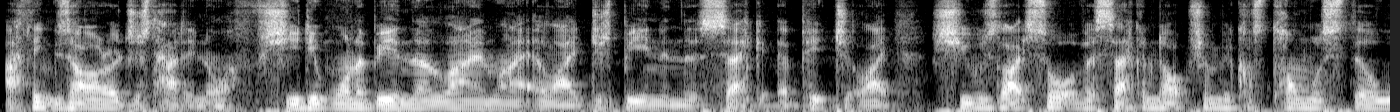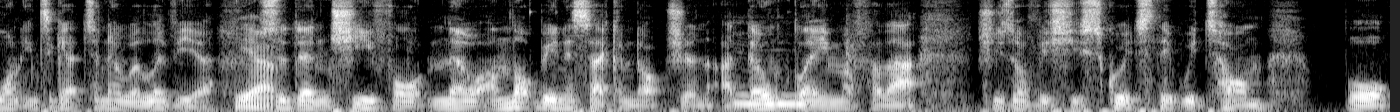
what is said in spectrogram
I think Zara just had enough. She didn't want to be in the limelight, of, like just being in the second a picture. Like she was like sort of a second option because Tom was still wanting to get to know Olivia. Yeah. So then she thought, no, I'm not being a second option. I don't mm-hmm. blame her for that. She's obviously squitched it with Tom, but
